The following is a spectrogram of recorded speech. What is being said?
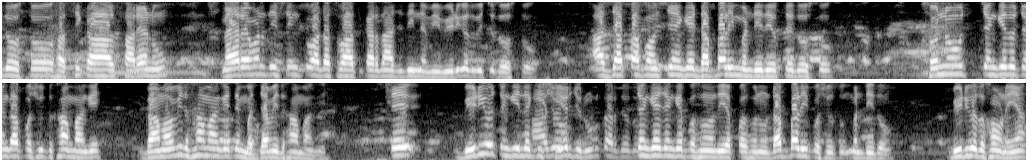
ਦੋਸਤੋ ਸਤਿ ਸ਼੍ਰੀ ਅਕਾਲ ਸਾਰਿਆਂ ਨੂੰ। ਮੈਂ ਰਮਨਦੀਪ ਸਿੰਘ ਤੁਹਾਡਾ ਸਵਾਗਤ ਕਰਦਾ ਅੱਜ ਦੀ ਨਵੀਂ ਵੀਡੀਓ ਦੇ ਵਿੱਚ ਦੋਸਤੋ। ਅੱਜ ਆਪਾਂ ਪਹੁੰਚੇ ਹਾਂਗੇ ਡੱਬ ਵਾਲੀ ਮੰਡੀ ਦੇ ਉੱਤੇ ਦੋਸਤੋ। ਤੁਹਾਨੂੰ ਚੰਗੇ ਤੋਂ ਚੰਗਾ ਪਸ਼ੂ ਦਿਖਾਵਾਂਗੇ ਗਾਵਾਂ ਵੀ ਦਿਖਾਵਾਂਗੇ ਤੇ ਮੱਝਾਂ ਵੀ ਦਿਖਾਵਾਂਗੇ। ਤੇ ਵੀਡੀਓ ਚੰਗੀ ਲੱਗੀ ਸ਼ੇਅਰ ਜ਼ਰੂਰ ਕਰ ਦਿਓ ਚੰਗੇ ਚੰਗੇ ਪਸ਼ੂਆਂ ਦੀ ਆਪਾਂ ਤੁਹਾਨੂੰ ਡੱਬ ਵਾਲੀ ਪਸ਼ੂ ਮੰਡੀ ਤੋਂ ਵੀਡੀਓ ਦਿਖਾਉਣੇ ਆ।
